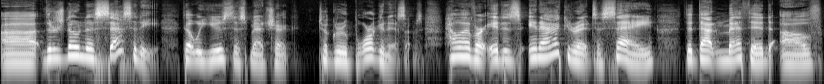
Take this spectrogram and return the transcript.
Uh, there's no necessity that we use this metric to group organisms. However, it is inaccurate to say that that method of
